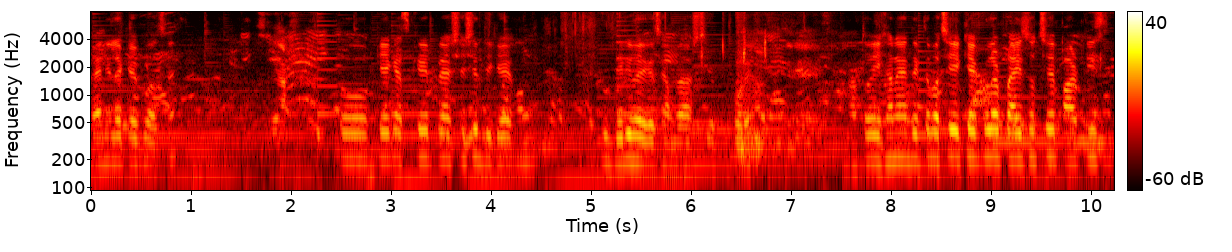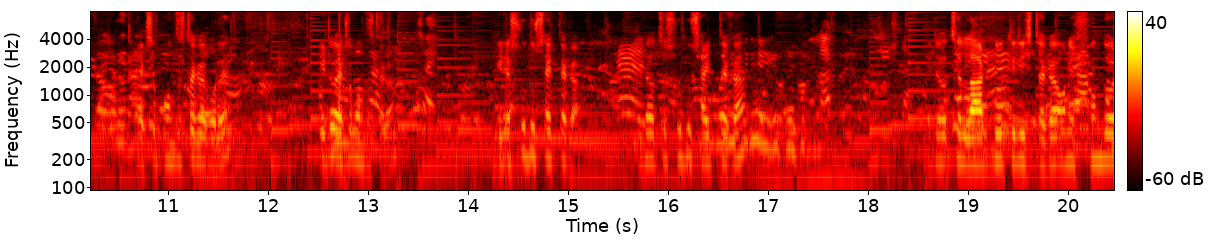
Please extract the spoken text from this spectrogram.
ভ্যানিলা কেকও আছে। তো কেক আজকে প্রায় শেষের দিকে, এখন একটু দেরি হয়ে গেছে, আমরা আসছি একটু পরে। তো এখানে দেখতে পাচ্ছি, এই কেকগুলোর প্রাইস হচ্ছে পার পিস একশো পঞ্চাশ টাকা করে। এটাও একশো পঞ্চাশ টাকা। এটা শুধু ষাট টাকা। এটা হচ্ছে শুধু ষাট টাকা। এটা হচ্ছে লাড্ডু তিরিশ টাকা, অনেক সুন্দর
